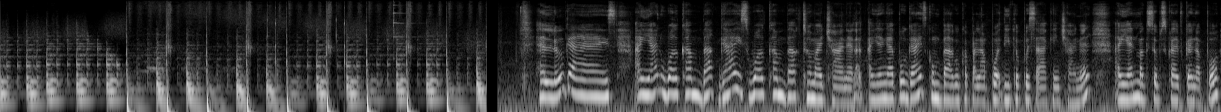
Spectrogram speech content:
Hello guys! Ayan, welcome back guys! Welcome back to my channel. At ayan nga po guys, kung bago ka pa lang po dito po sa akin channel, ayan, mag-subscribe ka na po.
